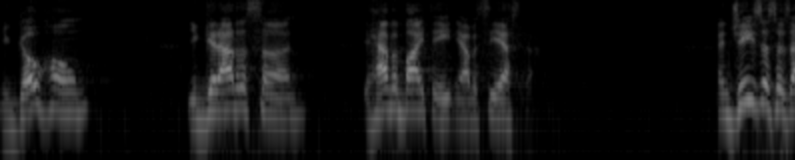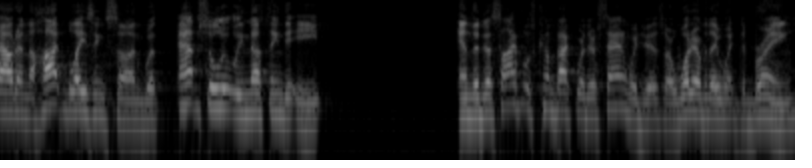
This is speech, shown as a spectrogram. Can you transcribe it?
You go home, you get out of the sun, you have a bite to eat, and you have a siesta. And Jesus is out in the hot, blazing sun with absolutely nothing to eat. And the disciples come back with their sandwiches or whatever they went to bring.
